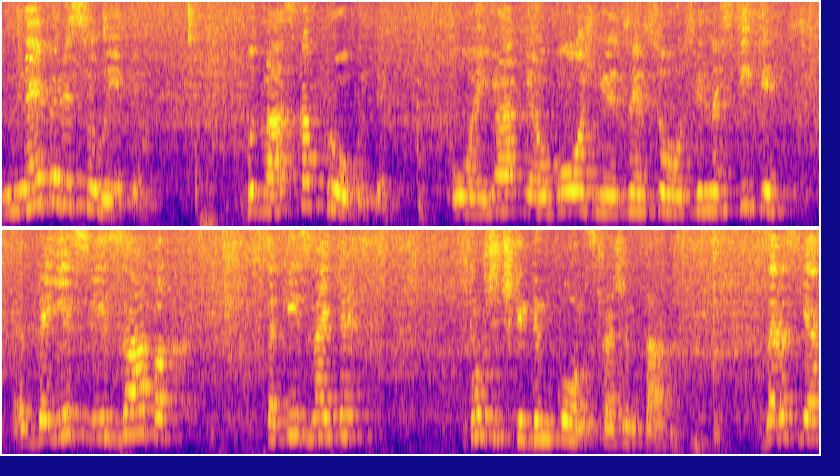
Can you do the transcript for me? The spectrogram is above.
не пересолити, будь ласка, пробуйте. Ой, як я обожнюю цей соус. Він настільки е, дає свій запах, такий, знаєте, трошечки димком, скажімо так. Зараз я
